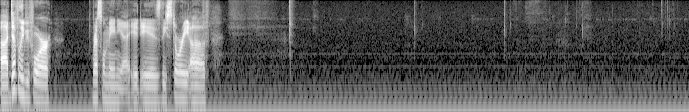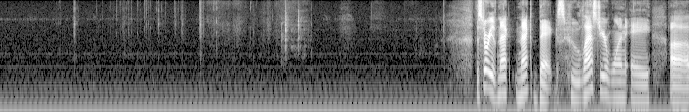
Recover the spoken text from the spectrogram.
uh, definitely before WrestleMania. It is the story of the story of Mac, Mack Beggs, who last year won a uh,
